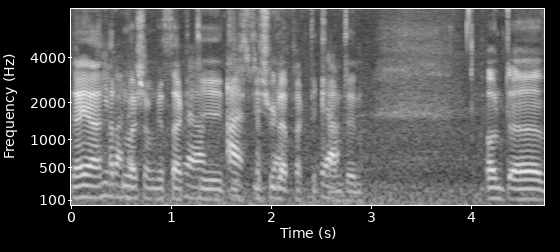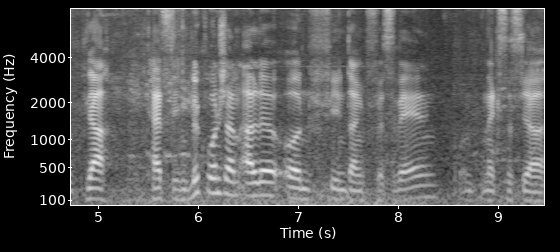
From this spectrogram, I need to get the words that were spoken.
Ja, ja, Die hatten wir schon gesagt, Ja. die, die, Ah, die Schülerpraktikantin. Und äh, ja, herzlichen Glückwunsch an alle und vielen Dank fürs Wählen. Und nächstes Jahr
